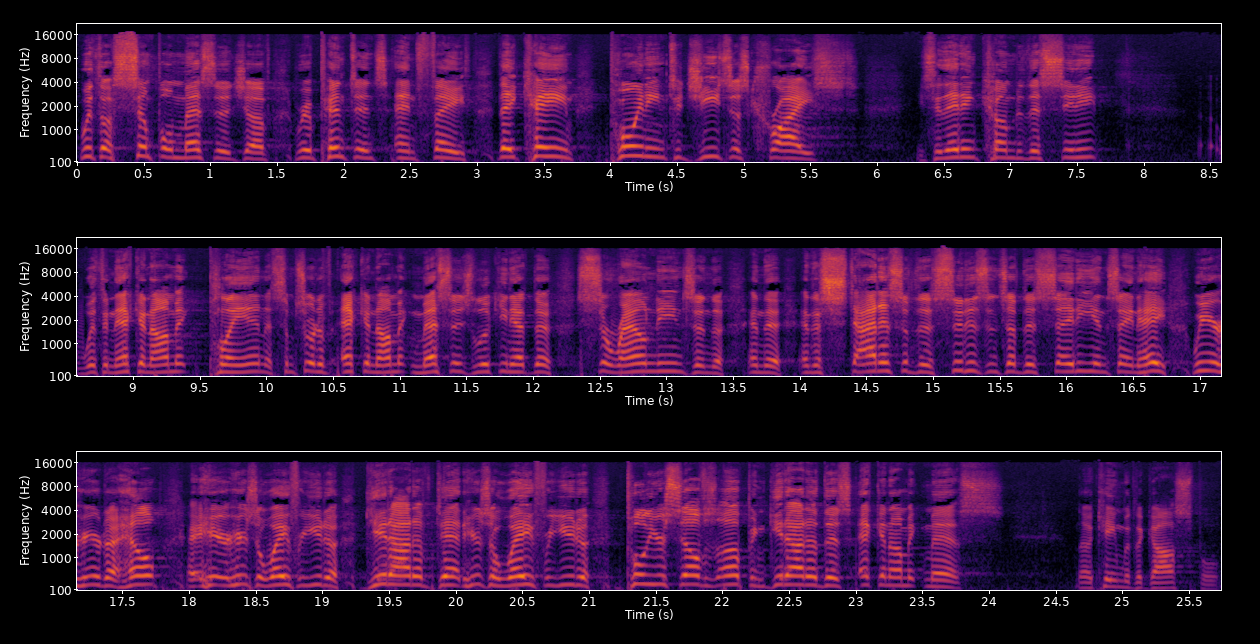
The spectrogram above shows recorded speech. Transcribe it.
with a simple message of repentance and faith. They came pointing to Jesus Christ. You see, they didn't come to this city with an economic plan, some sort of economic message, looking at the surroundings and the, and, the, and the status of the citizens of this city and saying, hey, we are here to help. Uh, here, here's a way for you to get out of debt. Here's a way for you to pull yourselves up and get out of this economic mess. No, it came with the gospel.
